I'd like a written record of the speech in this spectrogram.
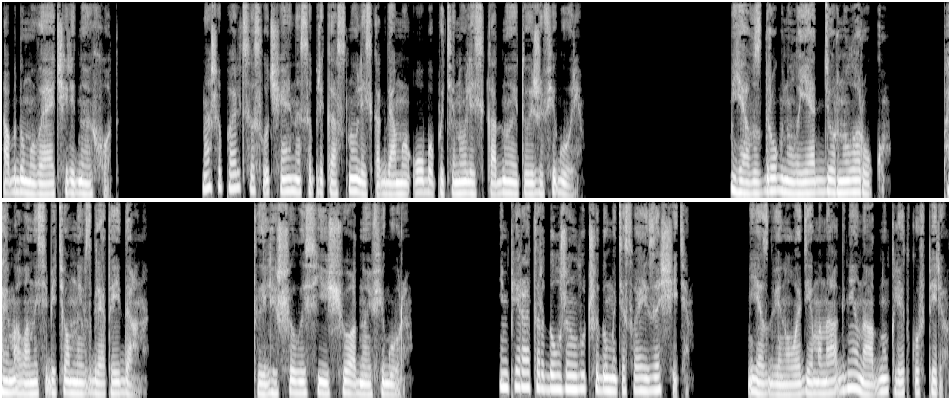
обдумывая очередной ход. Наши пальцы случайно соприкоснулись, когда мы оба потянулись к одной и той же фигуре. Я вздрогнула и отдернула руку. Поймала на себе темный взгляд Эйдана. Ты лишилась еще одной фигуры. Император должен лучше думать о своей защите. Я сдвинула демона огня на одну клетку вперед.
